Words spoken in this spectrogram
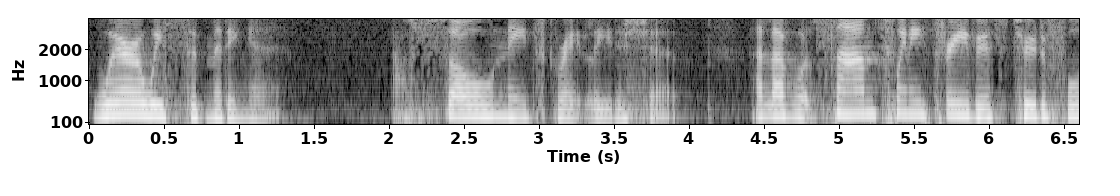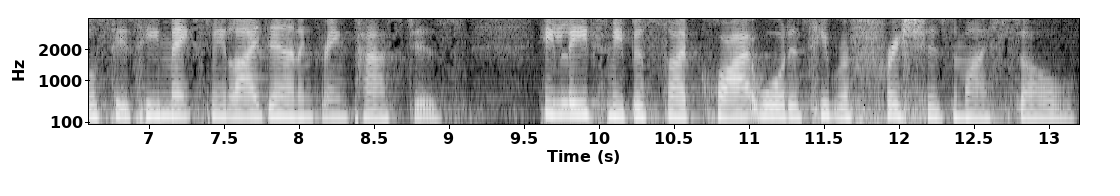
Where are we submitting it? Our soul needs great leadership. I love what Psalm 23, verse 2 to 4 says He makes me lie down in green pastures. He leads me beside quiet waters. He refreshes my soul.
